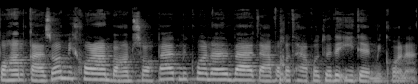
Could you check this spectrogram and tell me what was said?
با هم غذا می‌خورن با هم صحبت می‌کنن و در واقع تبادل ایده می‌کنن.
